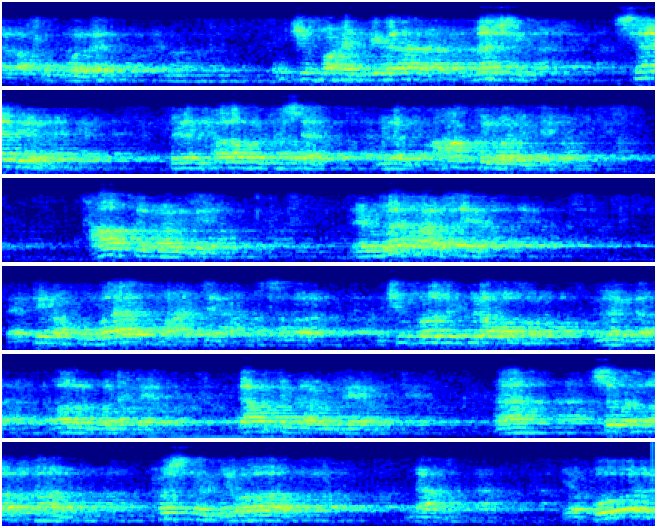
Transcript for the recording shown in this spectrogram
العقوق والبغي وتشوف واحد كده ماشي سابر في الانحراف والفساد يقول لك عاقل والديه عاقل والديه. لأنه ما فعل خير. فيأتي عقوبات معجلة نص الله نشوف راجل كده وفر يقول لك ده ضرب والديه دعوة الوالدين ها؟ صلة الأرحام حسن الجوار نعم. يقول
